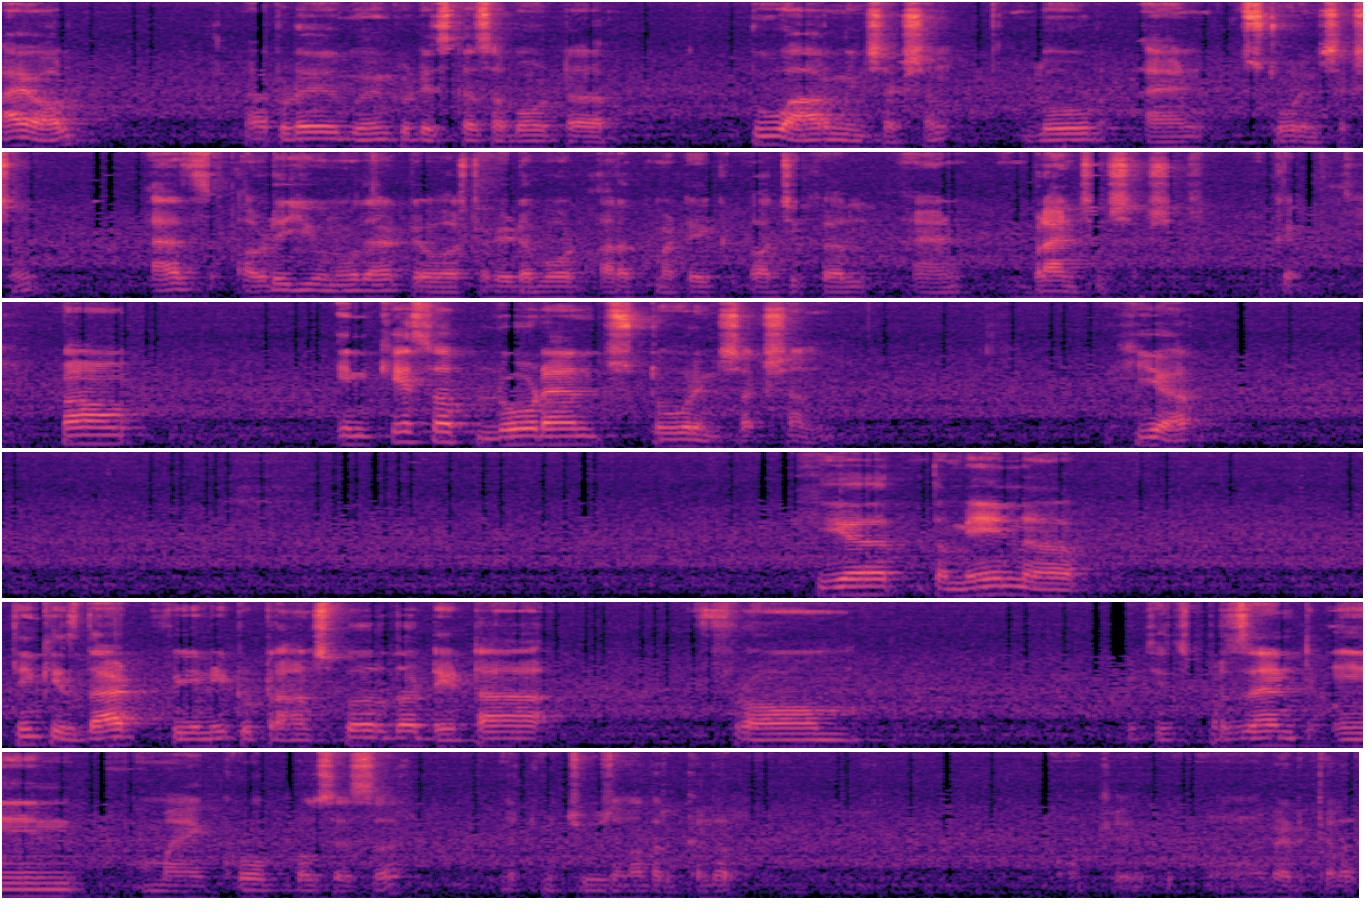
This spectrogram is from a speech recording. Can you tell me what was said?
Hi all. Uh, today we are going to discuss about uh, two ARM instruction, load and store instruction. As already you know that we have studied about arithmetic, logical and branch instructions. Okay. Now, in case of load and store instruction, here here the main uh, thing is that we need to transfer the data from which is present in microprocessor. Let me choose another color. Okay uh, red color.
